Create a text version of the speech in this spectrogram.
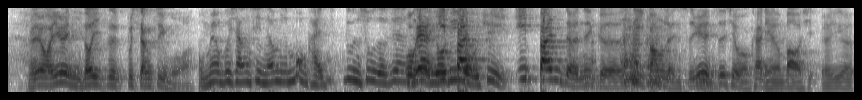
没有啊，因为你都一直不相信我啊。我没有不相信，他们孟凯论述的非常我跟你一般理有据。一般的那个地方人士，因为之前我看联合报有一个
